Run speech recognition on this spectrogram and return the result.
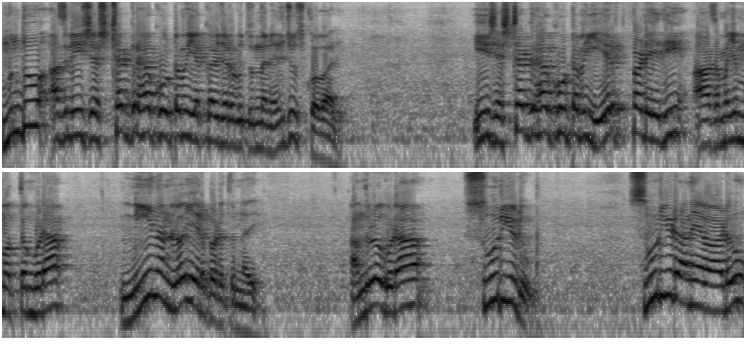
ముందు అసలు ఈ షష్ఠగ్రహ కూటమి ఎక్కడ జరుగుతుందనేది చూసుకోవాలి. ఈ షష్ఠగ్రహ కూటమి ఏర్పడేది ఆ సమయం మొత్తం కూడా మీనంలో ఏర్పడుతున్నది. అందులో కూడా సూర్యుడు. సూర్యుడు అనేవాడు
